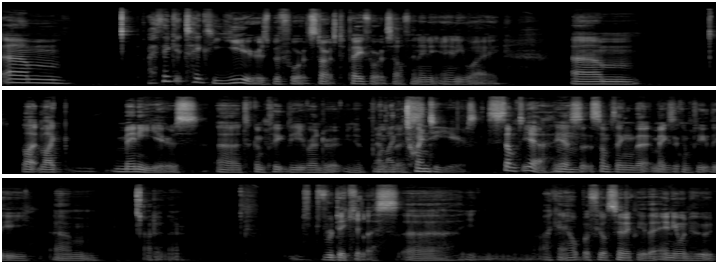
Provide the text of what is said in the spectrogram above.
Um, I think it takes years before it starts to pay for itself in any any way. Um, like like many years uh, to completely render it, you know, pointless. like 20 years. Something, yeah, yes, it's something that makes it completely. Um, I don't know. Ridiculous. Uh, I can't help but feel cynically that anyone who would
